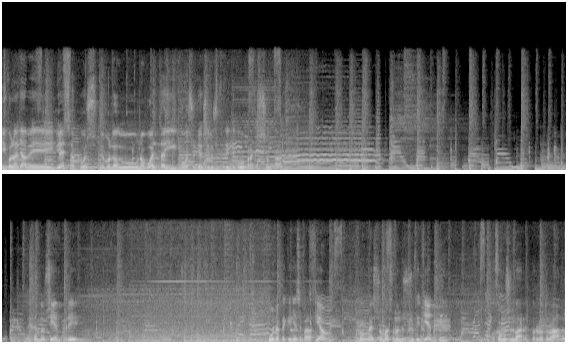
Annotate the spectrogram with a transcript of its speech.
y con la llave inglesa pues hemos dado una vuelta y con eso ya ha sido suficiente como para que se soltara. Dejando siempre una pequeña separación, con eso más o menos es suficiente. Cogemos el barret por el otro lado,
